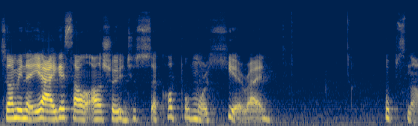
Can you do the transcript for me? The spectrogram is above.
So I mean, yeah, I guess I'll I'll show you just a couple more here, right? oops no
